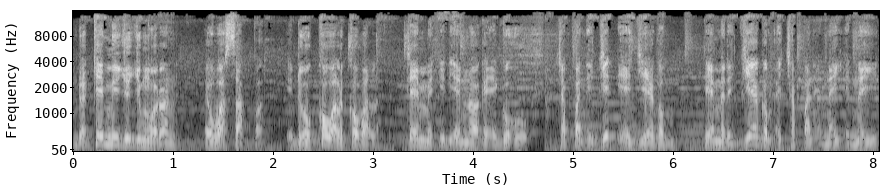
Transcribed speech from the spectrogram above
dokke miijoji moɗon e whatsapp e dow kowal kowal temeɗe ɗiɗi e noga e go'o capanɗe jeɗɗi e jeegom temere jeegom e capanɗe nayyi e nayyi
